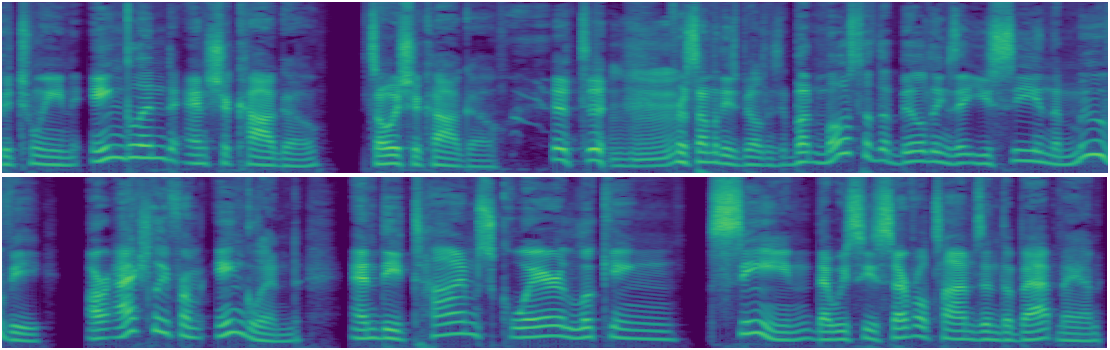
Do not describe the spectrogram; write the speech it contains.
between England and Chicago. It's always Chicago to- Mhm. for some of these buildings. But most of the buildings that you see in the movie are actually from England, and the Times Square looking scene that we see several times in The Batman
